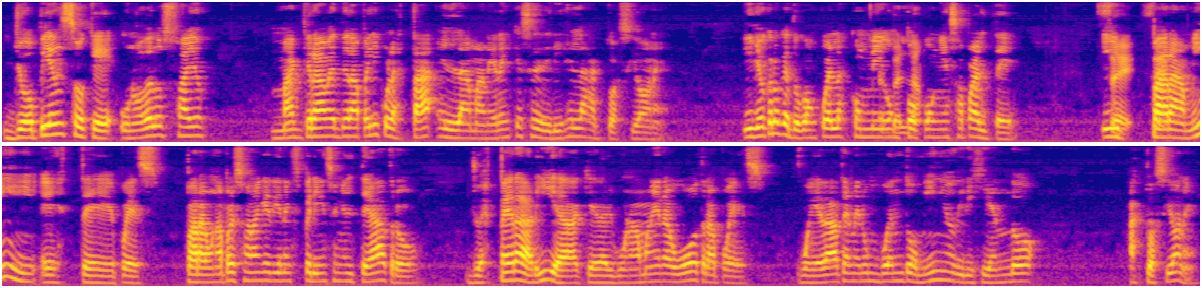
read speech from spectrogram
yo pienso que uno de los fallos más graves de la película está en la manera en que se dirigen las actuaciones. Y yo creo que tú concuerdas conmigo un poco en esa parte. Y Sí, sí. para mí, este, pues, para una persona que tiene experiencia en el teatro, yo esperaría que de alguna manera u otra, pues, pueda tener un buen dominio dirigiendo actuaciones.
